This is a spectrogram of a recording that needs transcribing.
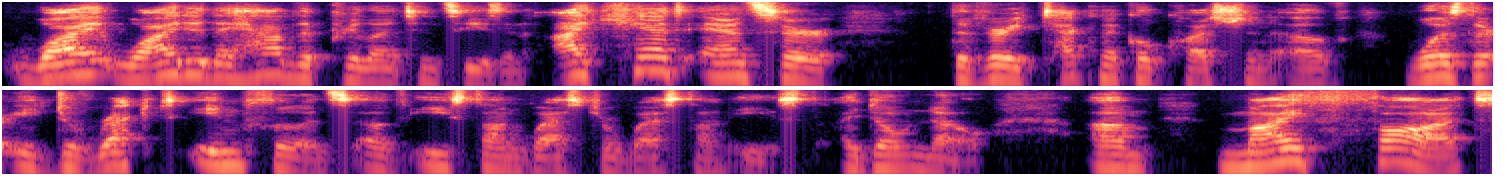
Why why do they have the pre-Lenten season? I can't answer the very technical question of was there a direct influence of east on west or west on east? I don't know. Um, my thought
